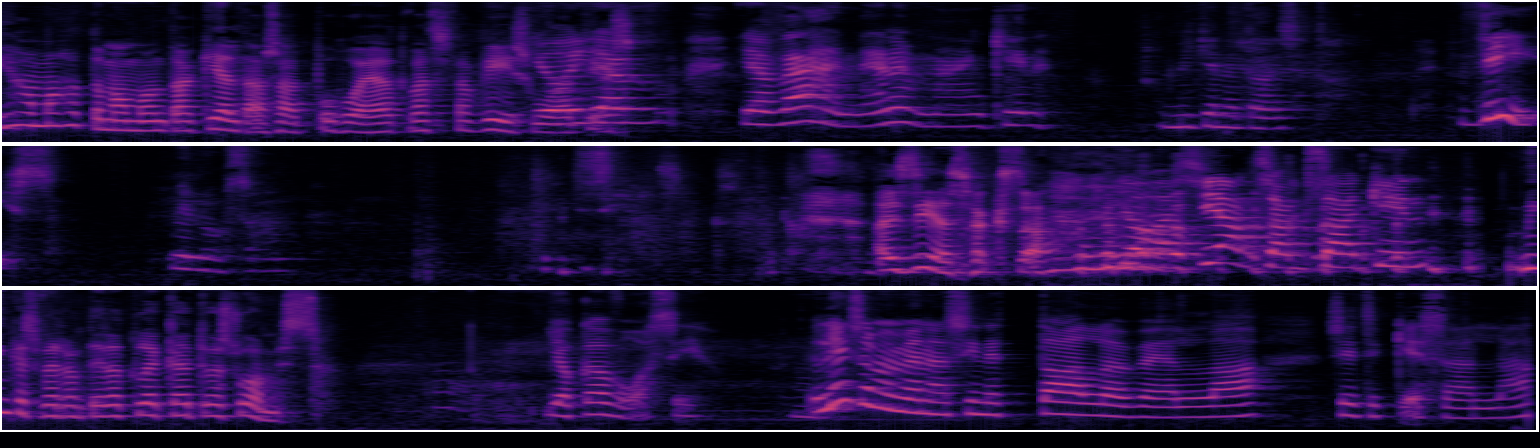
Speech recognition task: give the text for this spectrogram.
Ihan mahdottoman montaa kieltä osaat puhua ja olet vasta Joo, viisivuotias. ja, ja vähän enemmänkin. Mikä ne toiset on? Viisi minussa on. Ai siellä Saksaa. Joo, sieltä Saksaakin. Minkäs verran teillä tulee käytyä Suomessa? Joka vuosi. Yleensä me mennään sinne talvella, sitten kesällä.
